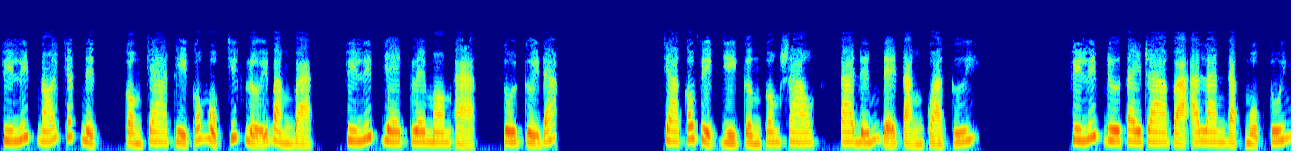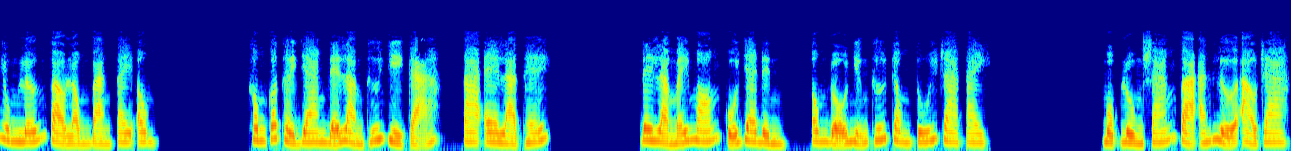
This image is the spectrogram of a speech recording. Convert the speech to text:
Philip nói chắc nịch, còn cha thì có một chiếc lưỡi bằng bạc, Philip de Clermont ạ, tôi cười đáp. Cha có việc gì cần con sao, ta đến để tặng quà cưới. Philip đưa tay ra và Alan đặt một túi nhung lớn vào lòng bàn tay ông không có thời gian để làm thứ gì cả, ta e là thế. Đây là mấy món của gia đình, ông đổ những thứ trong túi ra tay. Một luồng sáng và ánh lửa ào ra,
